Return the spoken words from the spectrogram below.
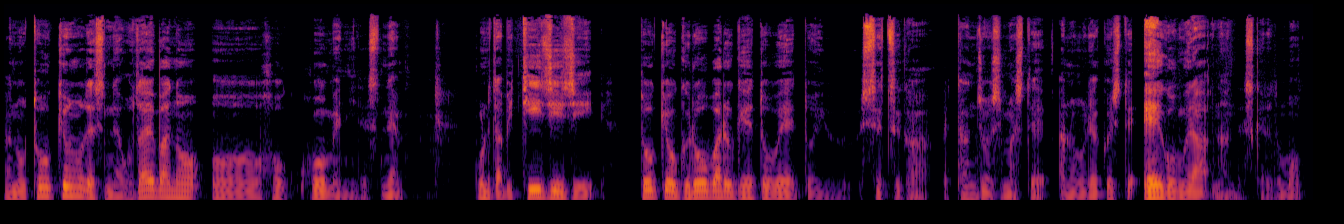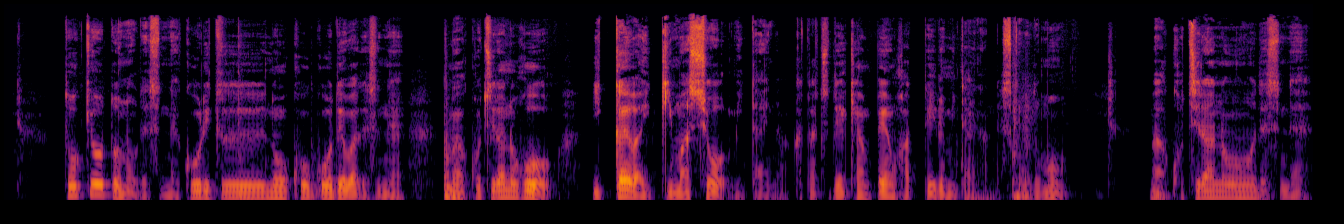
あの東京のですね、お台場の方面にですね、この度 TGG、東京グローバルゲートウェイという施設が誕生しまして、あの略して英語村なんですけれども、東京都のですね公立の高校ではですねまあこちらの方1回は行きましょうみたいな形でキャンペーンを張っているみたいなんですけれどもまあこちらのですね、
